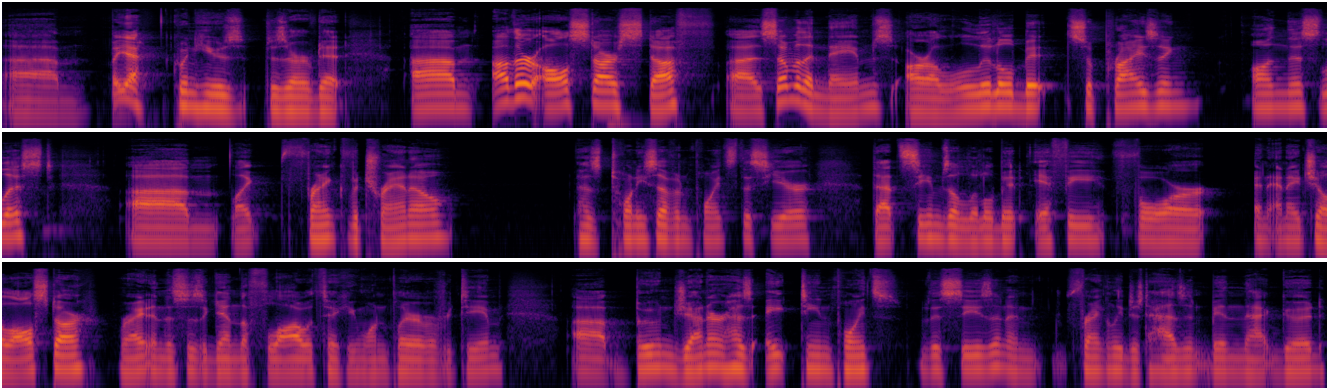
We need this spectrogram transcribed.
um, but yeah, Quinn Hughes deserved it. Um, other All Star stuff. Uh, some of the names are a little bit surprising on this list. Um, like Frank Vatrano has 27 points this year. That seems a little bit iffy for an NHL All Star, right? And this is again the flaw with taking one player of every team. Uh, Boone Jenner has 18 points this season, and frankly, just hasn't been that good.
